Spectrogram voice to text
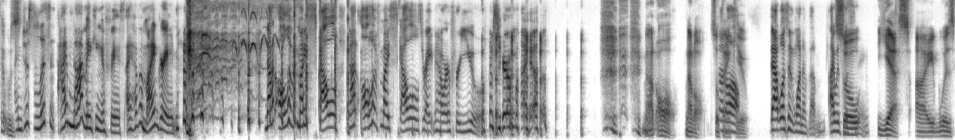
that was. I'm just listen. I'm not making a face. I have a migraine. not all of my scowl, not all of my scowls right now are for you, Jeremiah. not all, not all. So Not thank all. you. That wasn't one of them. I was So- listening. Yes, I was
